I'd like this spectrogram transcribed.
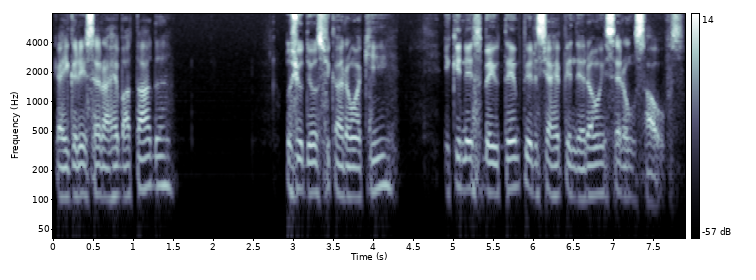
que a igreja será arrebatada, os judeus ficarão aqui e que nesse meio tempo eles se arrependerão e serão salvos.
